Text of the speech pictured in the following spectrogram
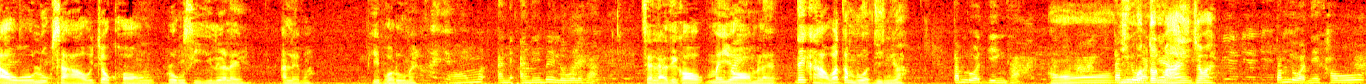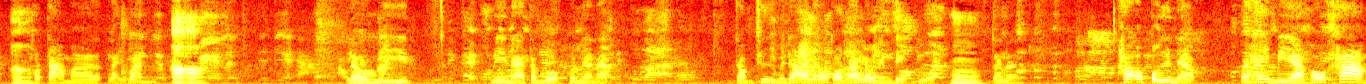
เอาลูกสาวเจ้าของโรงสีหรืออะไรอะไรปะพี่พอรู้ไหมอ๋ออันนี้อันนี้ไม่รู้เลยค่ะ เสร็จแล้วที่เขาไม่ยอมเลยได้ข่าวว่าตำรวจยิงใช่ปะตำรวจยิงค่ะ อ๋อตำรวจยิงบนต้นไม้ใช่ไหมตำรวจเนี่ยเขาอ่า เขาตามมาหลายวัน อ่าอ่าแล้วอ๋อมีมีนายตำรวจคนนั้นอะ จำชื่อไม่ได้แล้วตอนนั้นเรายังเด็กอยู่อะอืมตอนนั้นเขาเอาปืนเนี่ย ไปให้เมียเขาข้าม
